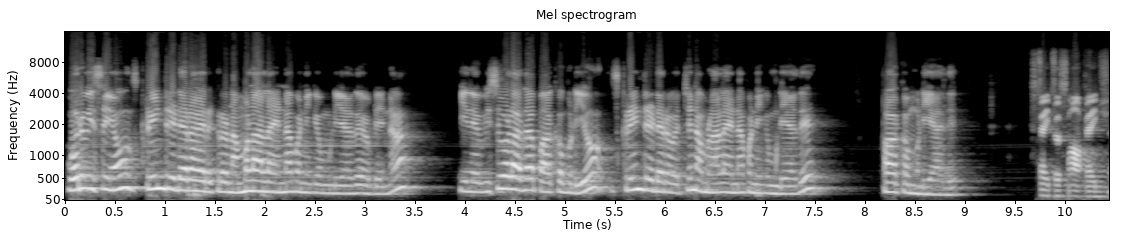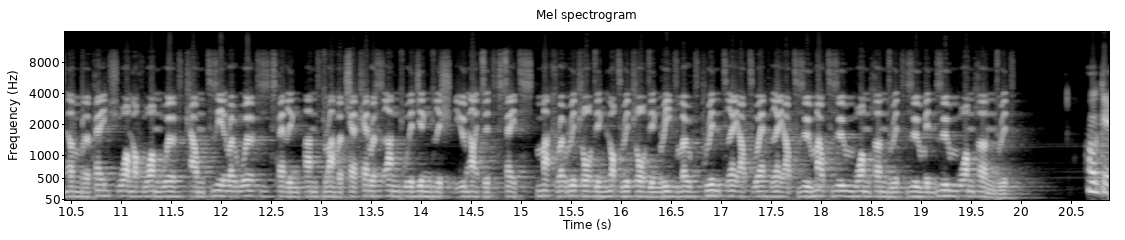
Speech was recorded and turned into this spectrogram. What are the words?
ஒரு விஷயம் ஸ்க்ரீன் ரீடராக இருக்கிற நம்மளால் என்ன பண்ணிக்க முடியாது அப்படின்னா இதை விஷுவலாக தான் பார்க்க முடியும். ஸ்க்ரீன் ரீடரை வச்சு நம்மளால் என்ன பண்ணிக்க முடியாது? பார்க்க முடியாது. Status bar page number page 1 of 1 word count 0 words spelling and grammar check errors language English United States macro recording not recording read mode print layout web layout zoom out zoom 100 zoom in zoom 100 okay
